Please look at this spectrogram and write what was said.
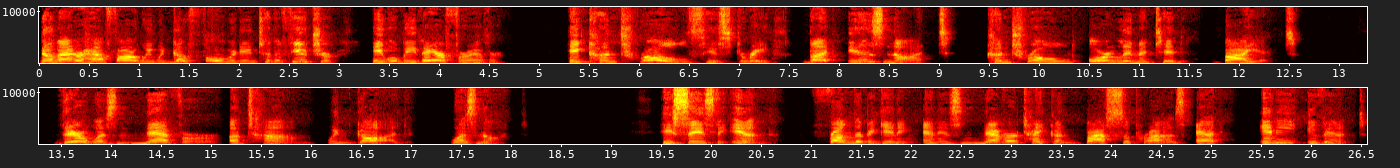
No matter how far we would go forward into the future, he will be there forever. He controls history, but is not controlled or limited by it. There was never a time when God was not. He sees the end from the beginning and is never taken by surprise at any event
